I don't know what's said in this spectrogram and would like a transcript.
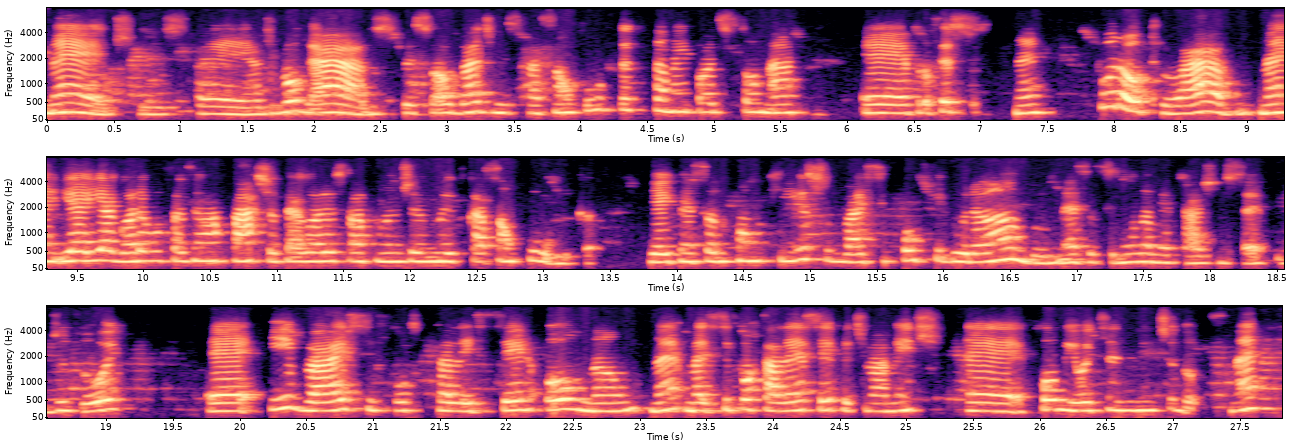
médicos, é, advogados, pessoal da administração pública que também pode se tornar é, professor, né? Por outro lado, né? E aí agora eu vou fazer uma parte, até agora eu estava falando de uma educação pública, e aí pensando como que isso vai se configurando nessa segunda metade do século XVIII, é, e vai se fortalecer ou não, né? mas se fortalece efetivamente é, com 1822. Né?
